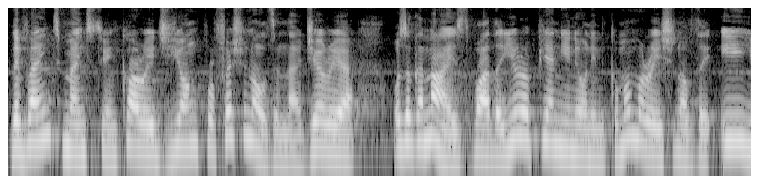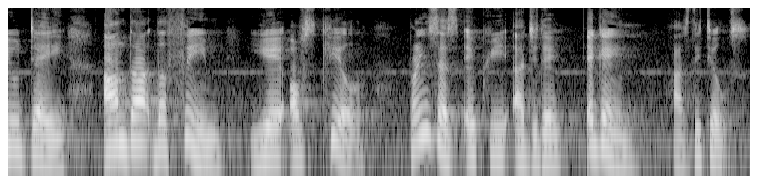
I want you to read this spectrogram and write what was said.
The event meant to encourage young professionals in Nigeria was organized by the European Union in commemoration of the EU Day under the theme Year of Skill. Princess Ekui Ajide again has details.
